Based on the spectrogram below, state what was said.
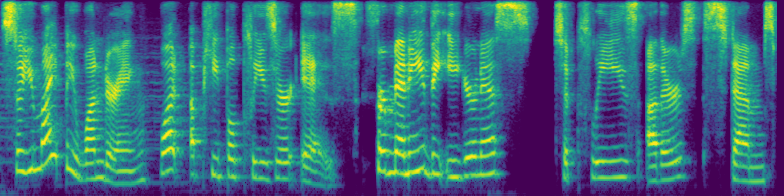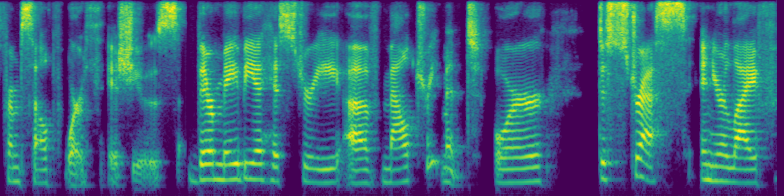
So you might be wondering what a people pleaser is. For many, the eagerness to please others stems from self worth issues. There may be a history of maltreatment or distress in your life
